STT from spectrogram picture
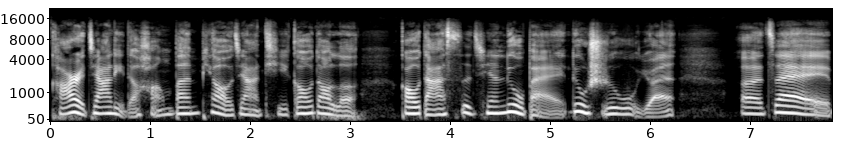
卡尔加里的航班票价提高到了高达四千六百六十五元。呃，在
